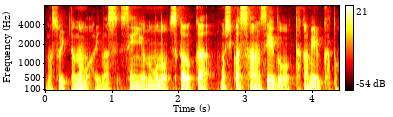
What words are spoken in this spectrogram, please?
まあそういったのもあります。専用のものを使うか、もしくは酸性度を高めるかと。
